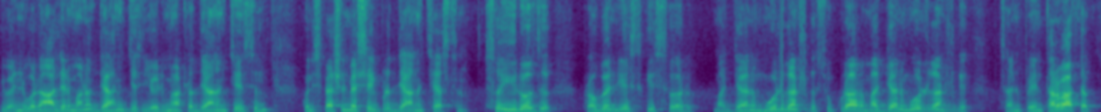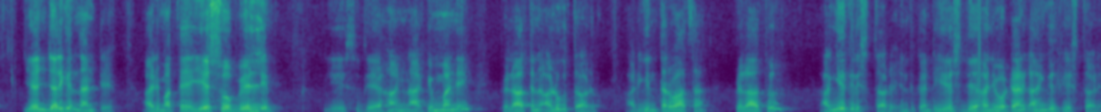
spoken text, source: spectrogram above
ఇవన్నీ కూడా ఆల్రెడీ మనం ధ్యానం చేసి ఏడు మాటలు ధ్యానం చేసి కొన్ని స్పెషల్ మెసేజ్ ఇప్పుడు ధ్యానం చేస్తున్నాం. సో ఈరోజు ప్రభు యేసుక్రీశ్వరు మధ్యాహ్నం మూడు గంటలకు శుక్రవారం మధ్యాహ్నం మూడు గంటలకి చనిపోయిన తర్వాత ఏం జరిగిందంటే అది మత యేసు వెళ్ళి యేసు దేహాన్ని నాకిమ్మని పిలాతుని అడుగుతాడు. అడిగిన తర్వాత పిలాతు అంగీకరిస్తాడు. ఎందుకంటే యేసు దేహాన్ని ఇవ్వటానికి అంగీకరిస్తాడు.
